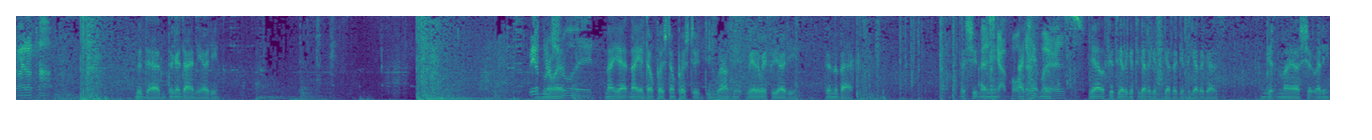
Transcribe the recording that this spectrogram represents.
Right on top. They're dead. They're gonna die in the ID. We have what? destroyed. Not yet. Not yet. Don't push. Don't push, dude. Dude, we're on the. We gotta wait for the ID. They're in the back. They're shooting I at just me. got both I can't move. flares. Yeah, let's get together, get together, get together, get together, guys. I'm getting my uh, shit ready.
